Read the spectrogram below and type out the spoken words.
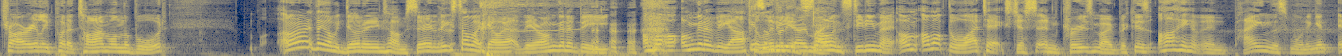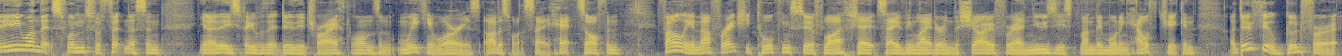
try really put a time on the board. I don't think I'll be doing it anytime soon. Next time I go out there, I'm going to be, I'm going to be after Get some Lydia, video, slow mate. and steady, mate. I'm, I'm up the YTEX just in cruise mode because I am in pain this morning. And, and anyone that swims for fitness and, you know, these people that do their triathlons and weekend warriors, I just want to say hats off. And funnily enough, we're actually talking surf life saving later in the show for our Newsiest Monday morning health check. And I do feel good for it.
